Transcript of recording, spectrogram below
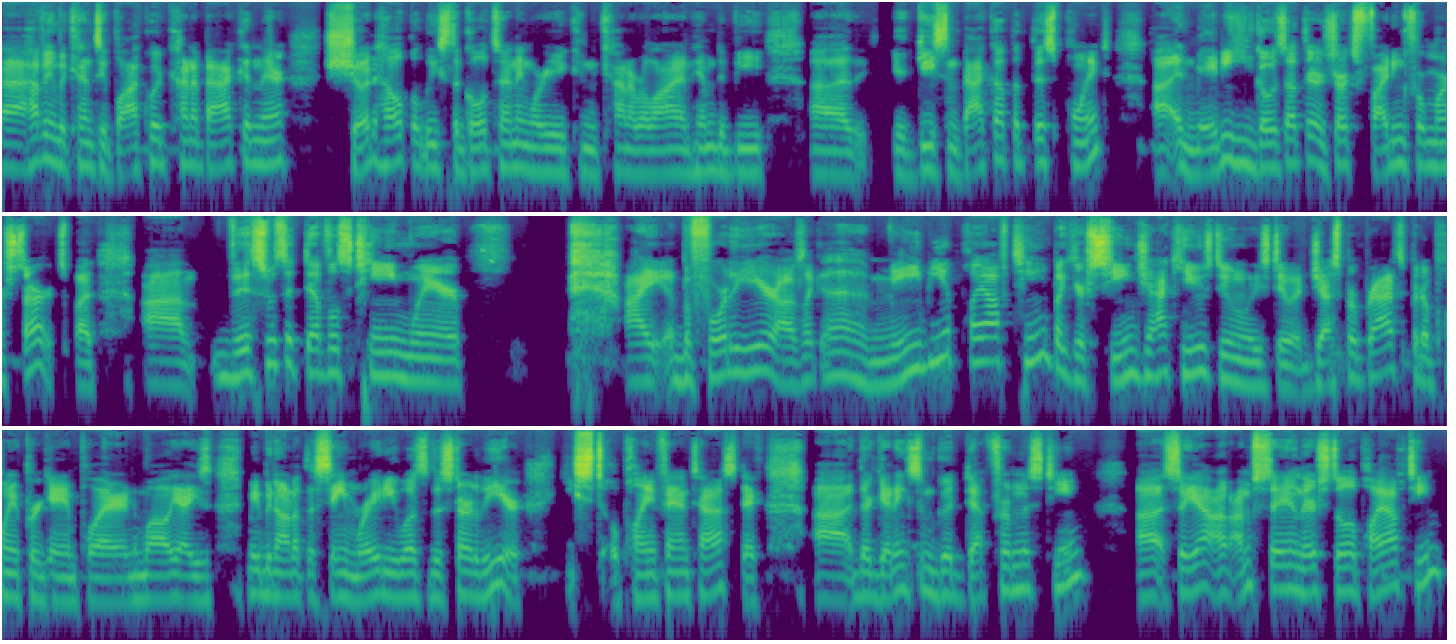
uh, having Mackenzie Blackwood kind of back in there should help at least the goaltending, where you can kind of rely on him to be uh, your decent backup at this point. Uh, and maybe he goes out there and starts fighting for more starts. But um, this was a Devils team where I before the year I was like uh, maybe a playoff team, but you're seeing Jack Hughes doing what he's doing. Jesper Bratt's been a point per game player, and while yeah he's maybe not at the same rate he was at the start of the year, he's still playing fantastic. Uh, they're getting some good depth from this team, uh, so yeah, I'm saying they're still a playoff team.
